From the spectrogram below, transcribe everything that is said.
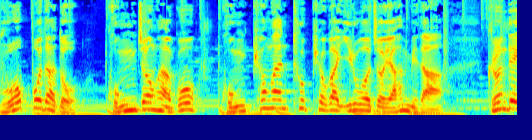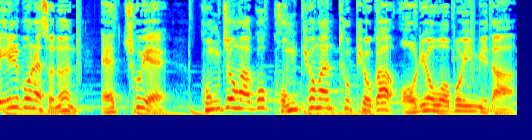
무엇보다도 공정하고 공평한 투표가 이루어져야 합니다. 그런데 일본에서는 애초에 공정하고 공평한 투표가 어려워 보입니다.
